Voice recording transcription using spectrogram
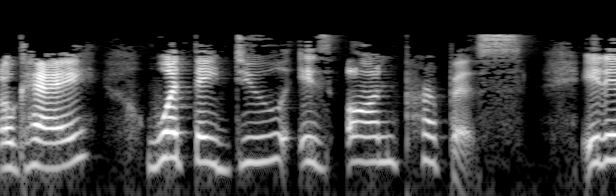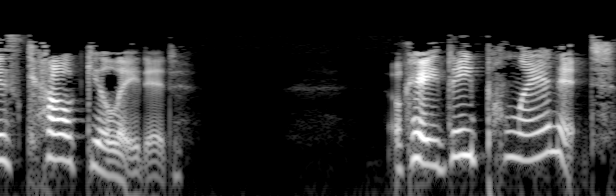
Okay? What they do is on purpose. It is calculated. Okay, they plan it.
